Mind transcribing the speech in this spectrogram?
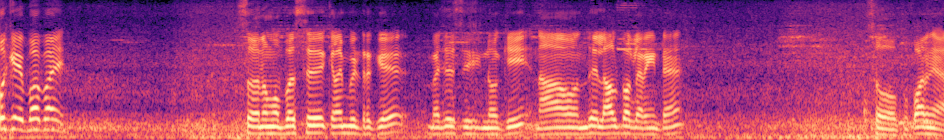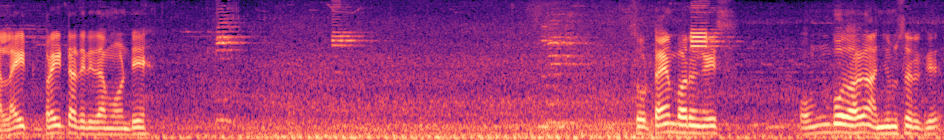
ஓகே பாய் பாய் ஸோ நம்ம பஸ்ஸு கிளம்பிகிட்ருக்கு மெஜஸ்டிக் நோக்கி. நான் வந்து லால்பாக்கில் இறங்கிட்டேன். ஸோ இப்போ பாருங்கள் லைட் பிரைட்டாக தெரியுதா நம்ம வண்டி ஸோ டைம் பாருங்க கைஸ் ஒம்பதாக அஞ்சு நிமிஷம் இருக்குது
